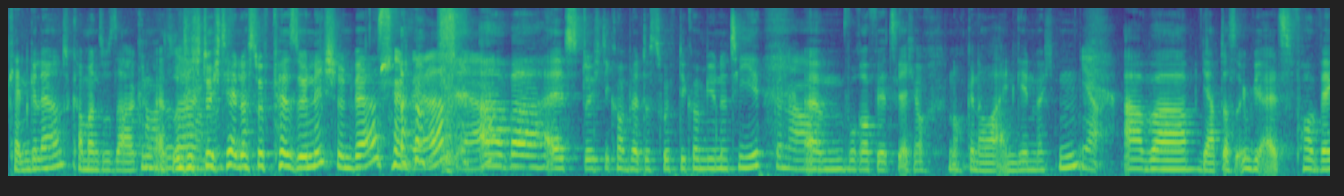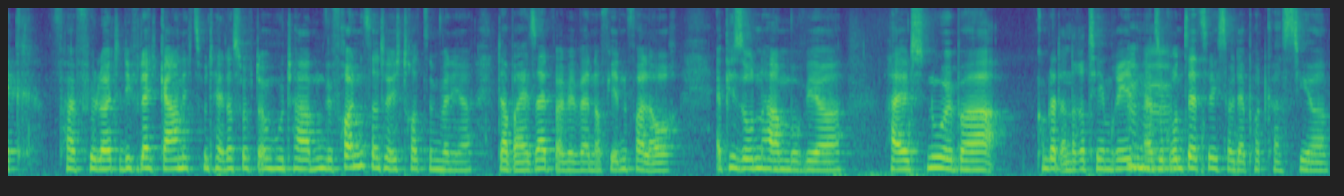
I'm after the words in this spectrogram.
kennengelernt, kann man so sagen. Man so also nicht sagen. durch Taylor Swift persönlich, schön wär's. Schön wär's, ja. aber halt durch die komplette Swifty-Community, Genau. ähm, worauf wir jetzt gleich auch noch genauer eingehen möchten. Ja. Aber ja, das irgendwie als Vorweg für Leute, die vielleicht gar nichts mit Taylor Swift am Hut haben. Wir freuen uns natürlich trotzdem, wenn ihr dabei seid, weil wir werden auf jeden Fall auch Episoden haben, wo wir halt nur über komplett andere Themen reden. Also grundsätzlich soll der Podcast hier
